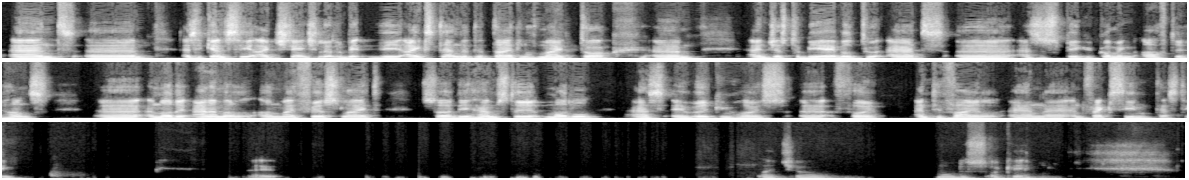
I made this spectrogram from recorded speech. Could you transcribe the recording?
And uh, as you can see, I changed a little bit, the, I extended the title of my talk. Um, and just to be able to add, uh, as a speaker coming after Hans, uh, another animal on my first slide. So the hamster model as a working horse uh, for antiviral and, uh, and vaccine testing. Slideshow modus, okay.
